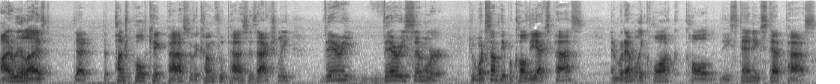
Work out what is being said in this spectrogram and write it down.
I realized that the punch pull kick pass or the kung fu pass is actually very, very similar to what some people call the X pass and what Emily Kwok called the standing step pass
